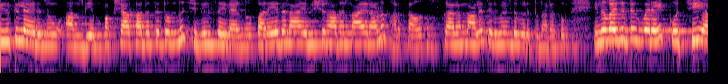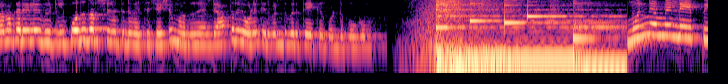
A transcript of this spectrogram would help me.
വീട്ടിലായിരുന്നു അന്ത്യം. പക്ഷാഘാതത്തെ തുടർന്ന് ചികിത്സയിലായിരുന്നു. പരേതനായ വിശ്വനാഥൻ നായരാണ് ഭർത്താവ്. സംസ്കാരം നാളെ തിരുവനന്തപുരത്ത് നടക്കും. ഇന്ന് വൈകിട്ട് വരെ കൊച്ചി എളമക്കരയിലെ വീട്ടിൽ പൊതുദർശനത്തിന് വെച്ച ശേഷം മൃതദേഹം രാത്രിയോടെ തിരുവനന്തപുരത്തേക്ക് കൊണ്ടുപോകും. മുൻ M L A P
